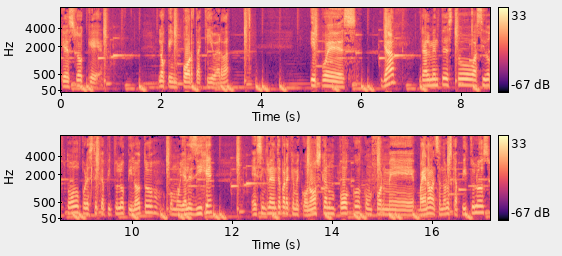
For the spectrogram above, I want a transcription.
que es lo que, lo que importa aquí, ¿verdad? Y pues ya, realmente esto ha sido todo por este capítulo piloto, como ya les dije. Es simplemente para que me conozcan un poco conforme vayan avanzando los capítulos,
